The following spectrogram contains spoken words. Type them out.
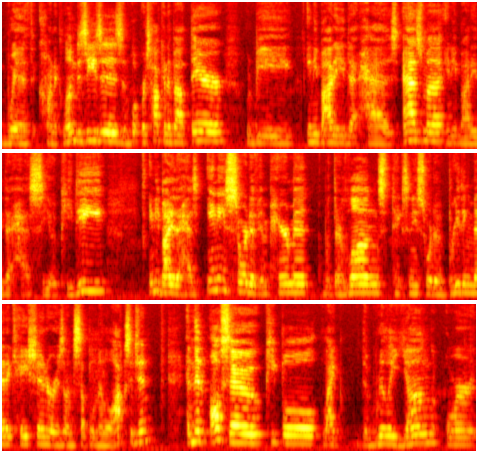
with chronic lung diseases. And what we're talking about there would be anybody that has asthma, anybody that has COPD, anybody that has any sort of impairment with their lungs, takes any sort of breathing medication, or is on supplemental oxygen. And then also people like the really young or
